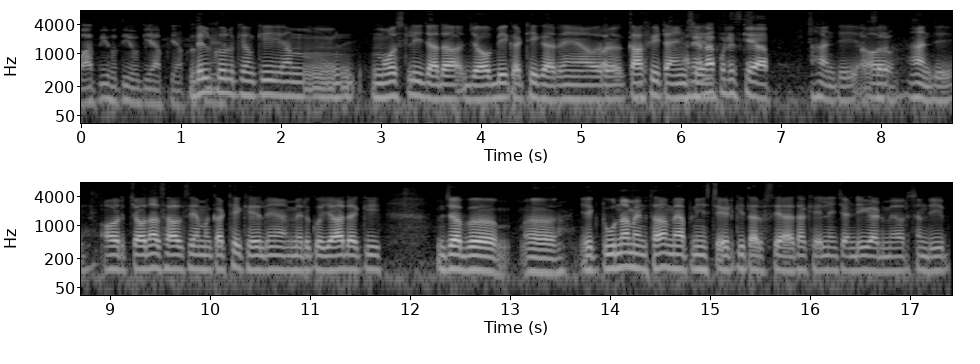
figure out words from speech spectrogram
बात भी होती होगी आपकी आपस में। बिल्कुल क्योंकि हम मोस्टली ज़्यादा जॉब भी इकट्ठी कर रहे हैं और और काफ़ी टाइम से पुलिस के आप हाँ जी और हाँ जी और चौदह साल से हम इकट्ठे खेल रहे हैं। मेरे को याद है कि जब एक टूर्नामेंट था मैं अपनी स्टेट की तरफ़ से आया था खेलने चंडीगढ़ में और संदीप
